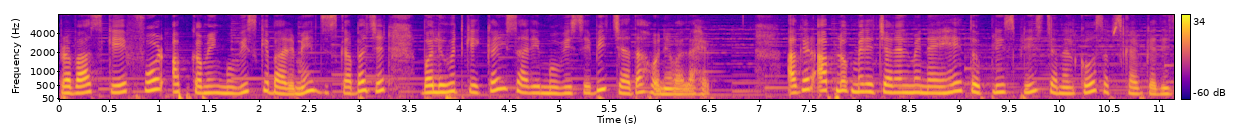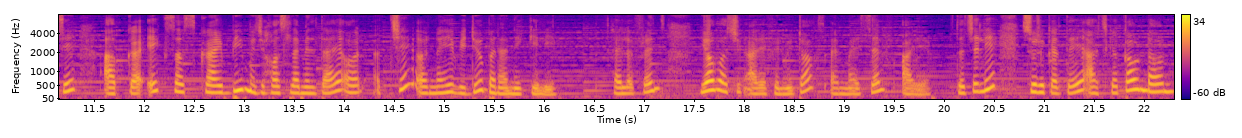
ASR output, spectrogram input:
प्रवास के फोर अपकमिंग मूवीज़ के बारे में, जिसका बजट बॉलीवुड के कई सारी मूवी से भी ज़्यादा होने वाला है। अगर आप लोग मेरे चैनल में नए हैं तो प्लीज़ प्लीज़ चैनल को सब्सक्राइब कर दीजिए। आपका एक सब्सक्राइब भी मुझे हौसला मिलता है और अच्छे और नए वीडियो बनाने के लिए। Hello friends you are watching Arya filmy talks and myself Arya तो चलिए, शुरू करते हैं आज का काउंटडाउन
